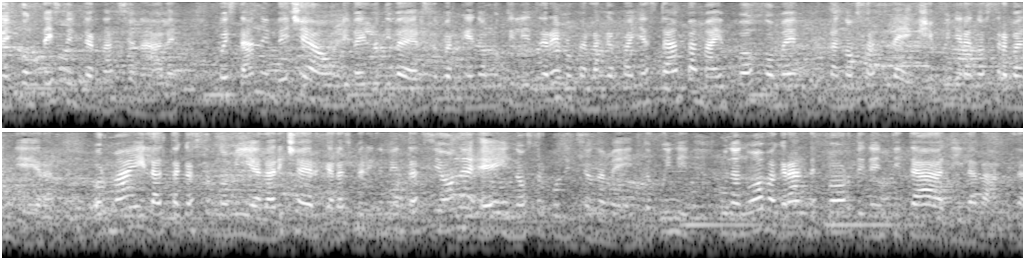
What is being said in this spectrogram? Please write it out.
nel contesto internazionale. Quest'anno invece ha un livello diverso perché non lo utilizzeremo per la campagna stampa ma è un po' come la nostra flagship, quindi la nostra bandiera. Ormai l'alta gastronomia, la ricerca e la sperimentazione è il nostro posizionamento, quindi una nuova grande forte identità di Lavazza.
